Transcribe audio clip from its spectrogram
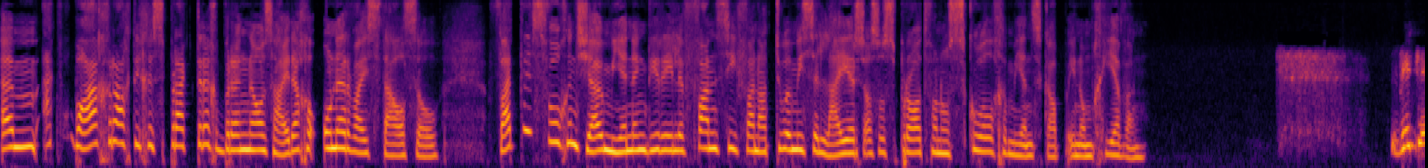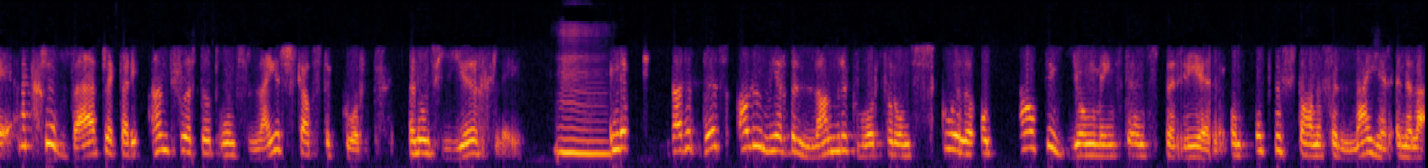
Ehm um, ek wil baie graag die gesprek terugbring na ons huidige onderwysstelsel. Wat is volgens jou mening die relevantie van atomiese leiers as ons praat van ons skoolgemeenskap en omgewing? Weet jy, ek glo werklik dat die antwoord tot ons leierskapstekort in ons jeug lê. Mm. En dit dat dit dus al hoe meer belangrik word vir ons skole om elke jong mens te inspireer om op te staan as 'n leier in hulle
